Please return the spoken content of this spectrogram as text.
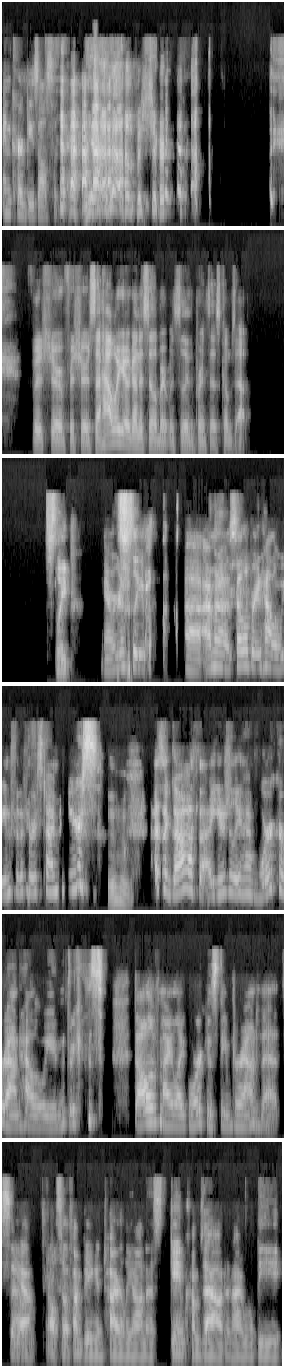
and Kirby's also there. yeah, for sure. for sure, for sure. So, how are you going to celebrate when Slay the Princess comes out? Sleep. Yeah, we're gonna sleep. Uh, I'm gonna celebrate Halloween for the first time in years. Mhm. As a goth, I usually have work around Halloween because all of my like work is themed around that. So Yeah. Also, if I'm being entirely honest, game comes out and I will be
